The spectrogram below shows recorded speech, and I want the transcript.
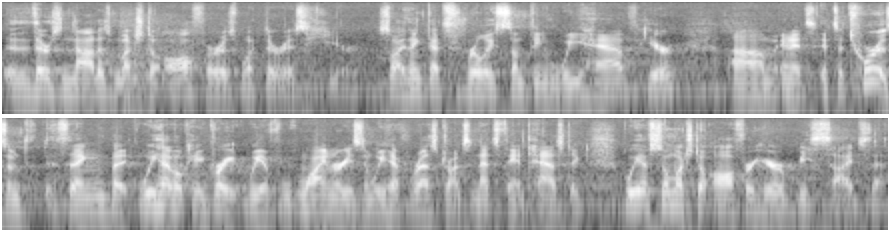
there's not as much to offer as what there is here. So I think that's really something we have here. Um, and it's, it's a tourism thing, but we have, okay, great, we have wineries and we have restaurants, and that's fantastic. We have so much to offer here besides that.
